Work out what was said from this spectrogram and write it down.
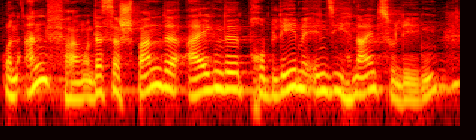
Und anfangen, und das ist das Spannende, eigene Probleme in sie hineinzulegen. Mhm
